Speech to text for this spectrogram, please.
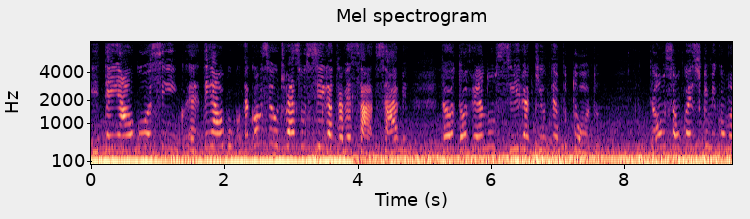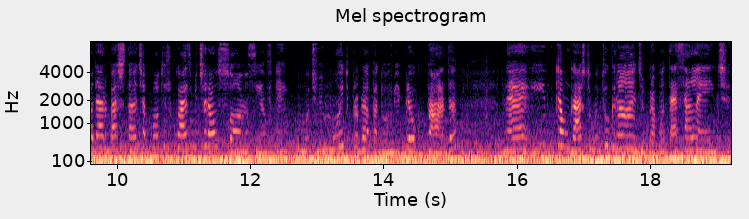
E tem algo assim, é, tem algo, é como se eu tivesse um cílio atravessado, sabe? Então eu tô vendo um cílio aqui o tempo todo. Então são coisas que me incomodaram bastante a ponto de quase me tirar o sono, assim. Eu fiquei, tive muito problema para dormir, preocupada né? E porque é um gasto muito grande para botar essa lente.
